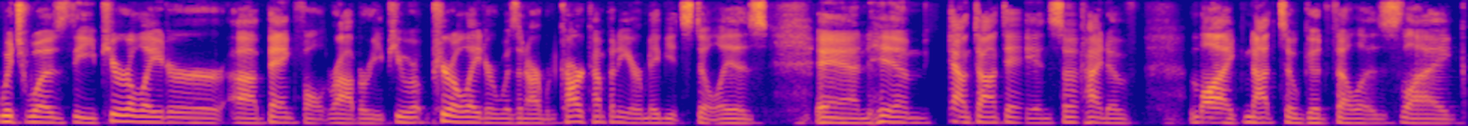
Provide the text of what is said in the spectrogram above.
which was the Purolator uh, bank vault robbery. Purolator was an armored car company, or maybe it still is, and him, Count Dante, and some kind of like not so good fellas like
